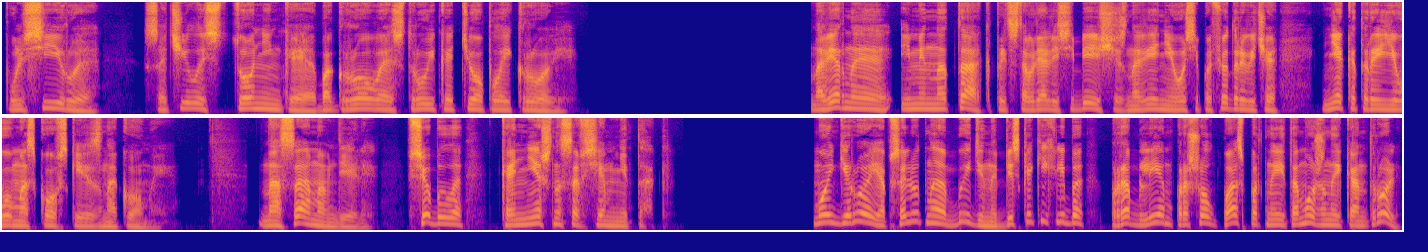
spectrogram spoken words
пульсируя, сочилась тоненькая багровая струйка теплой крови. Наверное, именно так представляли себе исчезновение Осипа Федоровича некоторые его московские знакомые. На самом деле все было, конечно, совсем не так. Мой герой абсолютно обыденно, без каких-либо проблем прошел паспортный и таможенный контроль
